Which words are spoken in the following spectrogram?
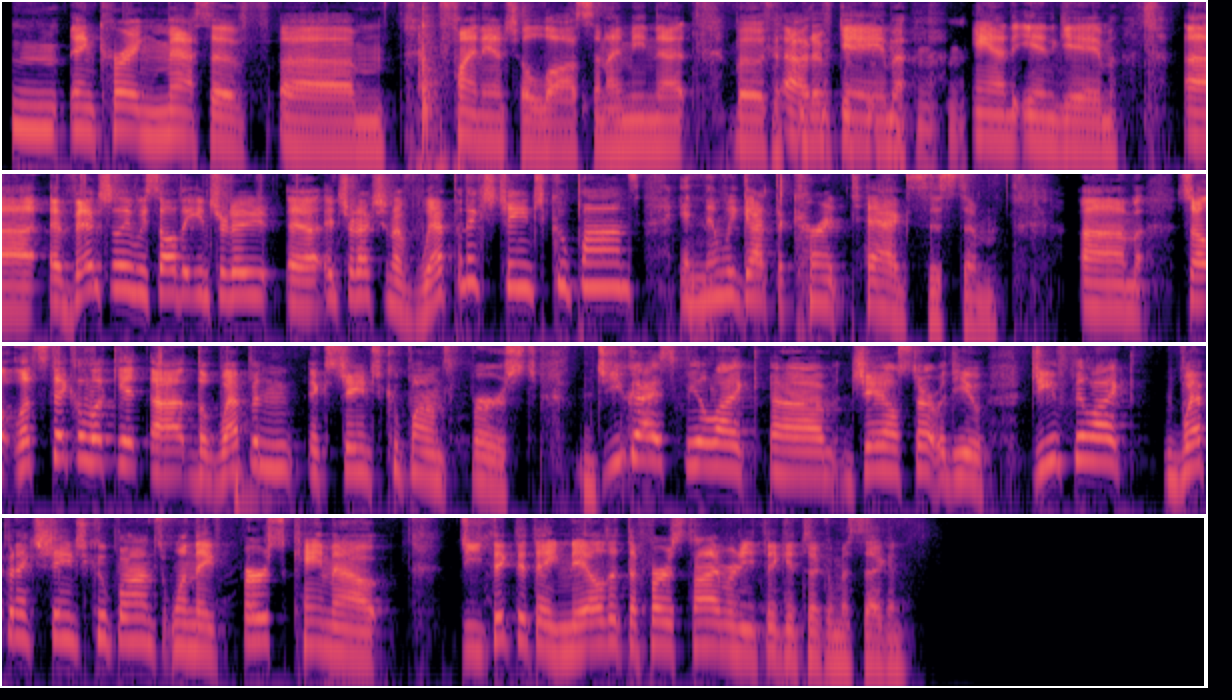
incurring massive um, financial loss, and I mean that both out of game and in game. Uh, eventually, we saw the introdu- uh, introduction of weapon exchange coupons, and then we got the current tag system. Um, so let's take a look at uh, the weapon exchange coupons first. Do you guys feel like, um, Jay, I'll start with you. Do you feel like weapon exchange coupons, when they first came out, do you think that they nailed it the first time, or do you think it took them a second?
